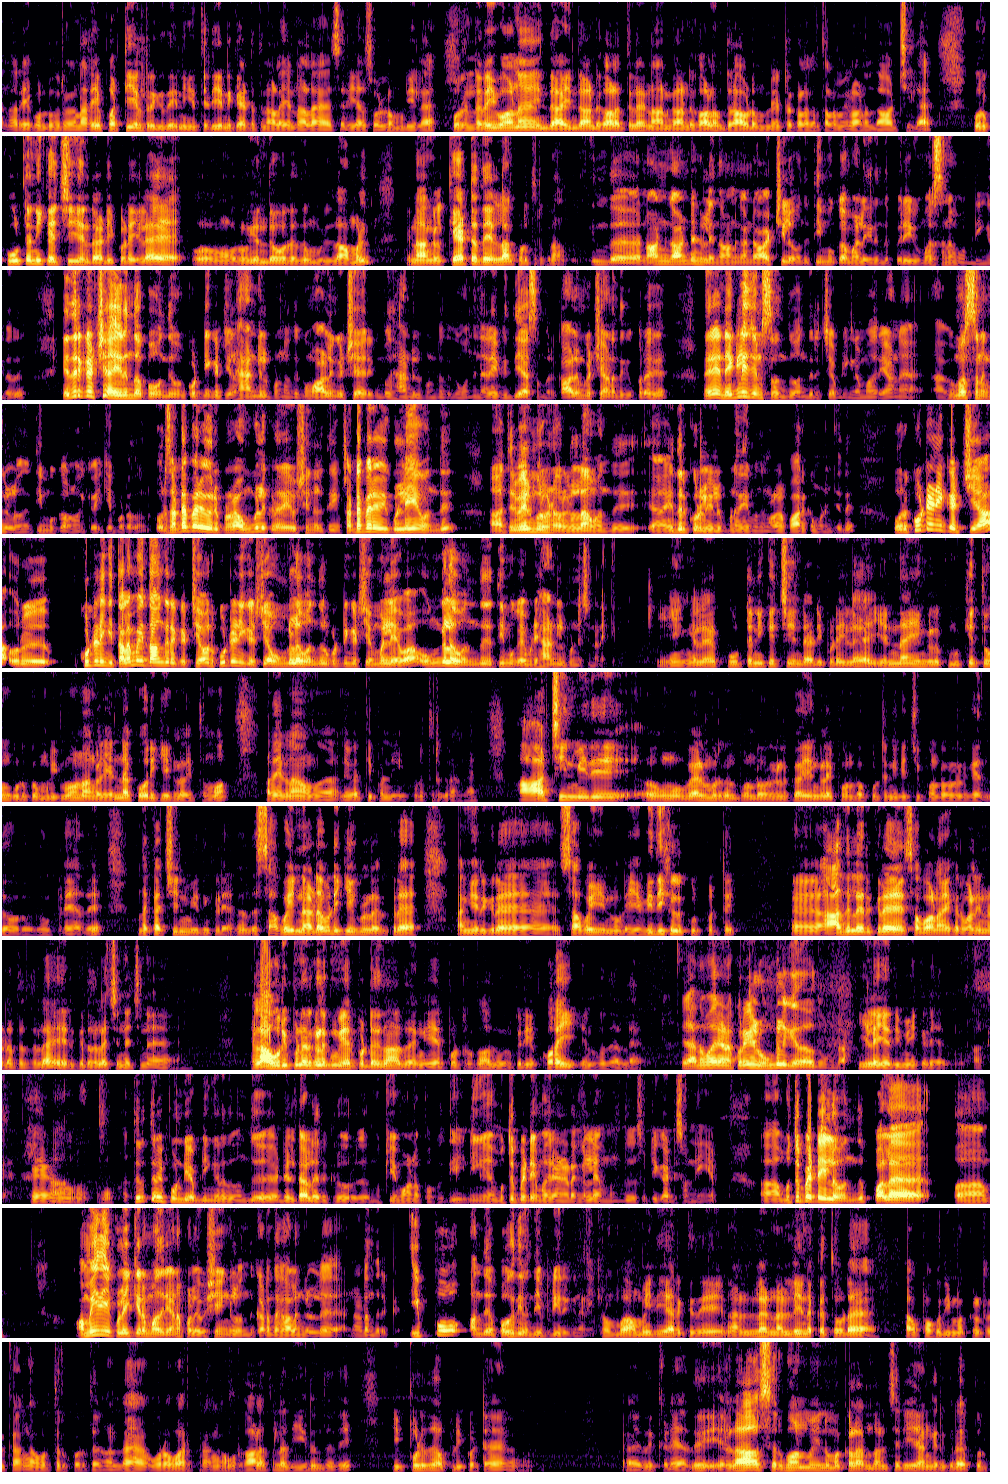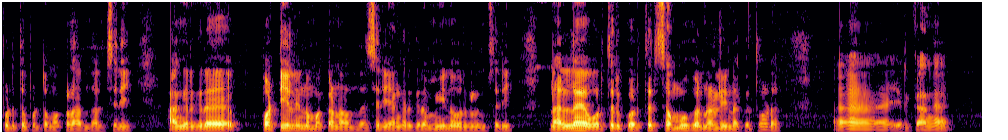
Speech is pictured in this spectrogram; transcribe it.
நிறைய கொண்டு வந்திருக்காங்க. நிறைய பட்டியல் இருக்குது. நீங்கள் திடீர்னு கேட்டதுனால என்னால் சரியாக சொல்ல முடியல. ஒரு நிறைவான இந்த ஐந்தாண்டு காலத்தில் நான்கு ஆண்டு காலம் திராவிட முன்னேற்ற கழகம் தலைமையிலான அந்த ஆட்சியில் ஒரு கூட்டணி கட்சி என்ற அடிப்படையில் ஒரு எந்த ஒரு இதுவும் இல்லாமல் நாங்கள் கேட்டதையெல்லாம் கொடுத்துருக்குறாங்க. இந்த நான்காண்டுகள் இந்த நான்காண்டு ஆட்சியில் வந்து திமுக மேலே இருந்த பெரிய விமர்சனம் அப்படிங்கிறது எதிர்க்கட்சியாக இருந்தப்போ வந்து கூட்டணி கட்சியில் ஹேண்டில் பண்ணதுக்கும் ஆளுங்கட்சியாக இருக்கும்போது ஹேண்டில் பண்ணுறதுக்கும் வந்து நிறைய வித்தியாசம் இருக்குது ஆளுங்கட்சியானதுக்கு பிறகு நிறைய நெக்லிஜென்ஸ் வந்து வந்துருச்சு அப்படிங்கிற மாதிரியான விமர்சனங்கள் வந்து திமுக நோக்கி வைக்கப்படுறது ஒரு சட்டப்பேரவை உறுப்பினராக உங்களுக்கு நிறைய விஷயங்கள் தெரியும். சட்டப்பேரவைக்குள்ளேயே வந்து திரு வேல்முருகன் அவர்கள்லாம் வந்து எதிர்குரல் எழுப்பினதையும் வந்து நம்மளால் பார்க்க முடிஞ்சது. ஒரு கூட்டணி கட்சியாக ஒரு கூட்டணிக்கு தலைமை தாங்குற கட்சியாக ஒரு கூட்டணி கட்சியாக உங்களை வந்து ஒரு கூட்டணி கட்சி எம்எல்ஏவா உங்களை வந்து திமுக எப்படி ஹேண்டில் பண்ணுச்சுன்னு நினைக்கிறீங்க? எங்களை கூட்டணி கட்சி என்ற அடிப்படையில் என்ன எங்களுக்கு முக்கியத்துவம் கொடுக்க முடியுமோ நாங்கள் என்ன கோரிக்கைகளை வைத்தோமோ அதையெல்லாம் அவங்க நிவர்த்தி பண்ணி கொடுத்துருக்குறாங்க. ஆட்சியின் மீது வேல்முருகன் போன்றவர்களுக்கோ எங்களை போன்ற கூட்டணி கட்சி போன்றவர்களுக்கு எந்த ஒரு இதுவும் கிடையாது. அந்த கட்சியின் மீதும் கிடையாது. அந்த சபை நடவடிக்கைக்குள்ளே இருக்கிற அங்கே இருக்கிற சபையினுடைய விதிகளுக்கு உட்பட்டு அதில் இருக்கிற சபாநாயகர் வழிநடத்துறதுல இருக்கிறதுல சின்ன சின்ன எல்லா உறுப்பினர்களுக்கும் ஏற்பட்டது தான் அது அங்கே ஏற்பட்டிருக்கும். அது ஒரு பெரிய குறை என்பது அல்ல. அந்த மாதிரியான குறைகள் உங்களுக்கு ஏதாவது உண்டா? இல்லை எதுவுமே கிடையாது. ஓகே. திருத்துறைப்பூண்டி அப்படிங்கிறது வந்து டெல்டாவில் இருக்கிற ஒரு முக்கியமான பகுதி. நீங்கள் முத்துப்பேட்டை மாதிரியான இடங்கள்லாம் வந்து சுட்டிக்காட்டி சொன்னீங்க. ஆஹ் முத்துப்பேட்டையில் வந்து பல அமைதியை குலைக்கிற மாதிரியான பல விஷயங்கள் வந்து கடந்த காலங்களில் நடந்திருக்கு. இப்போ அந்த பகுதி வந்து எப்படி இருக்குன்னு நினைக்கிறேன் ரொம்ப அமைதியாக இருக்குது. நல்ல நல்லிணக்கத்தோட பகுதி மக்கள் இருக்காங்க. ஒருத்தருக்கு ஒருத்தர் நல்ல உறவாக இருக்கிறாங்க. ஒரு காலத்தில் அது இருந்தது. இப்பொழுது அப்படிப்பட்ட இது கிடையாது. எல்லா சிறுபான்மையின மக்களாக இருந்தாலும் சரி அங்கே இருக்கிற பிற்படுத்தப்பட்ட மக்களாக இருந்தாலும் சரி அங்கே இருக்கிற பட்டியலின மக்களாக இருந்தாலும் சரி அங்கே இருக்கிற மீனவர்களும் சரி நல்ல ஒருத்தருக்கு ஒருத்தர் சமூக நல்லிணக்கத்தோட இருக்காங்க.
